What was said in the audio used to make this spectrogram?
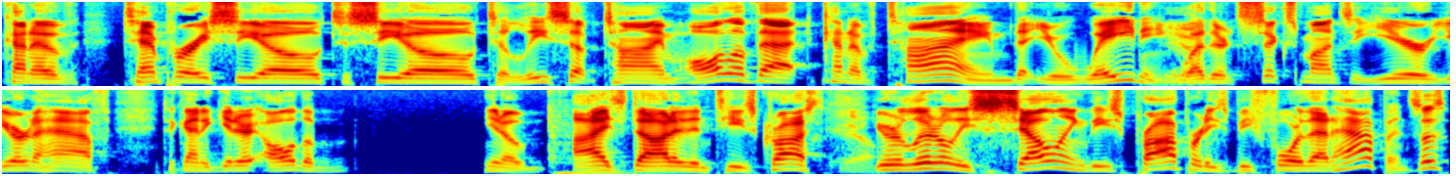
kind of temporary CO to CO to lease up time, Mm-hmm. all of that kind of time that you're waiting, whether it's six months, a year, year and a half, to kind of get it, all the you know I's dotted and T's crossed. You're literally selling these properties before that happens. Let's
